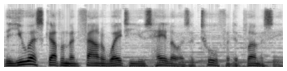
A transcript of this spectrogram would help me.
The US government found a way to use Halo as a tool for diplomacy,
